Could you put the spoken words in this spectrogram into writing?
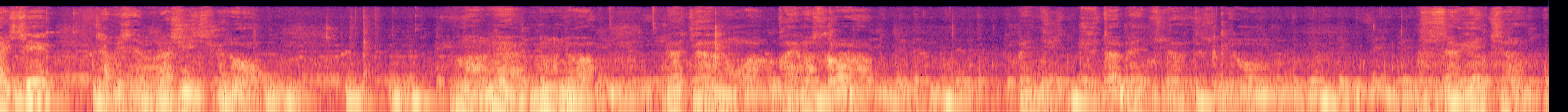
対して旅してるらしいですけど今はね日本では焼いてあるのが買えますから便利って言ったら便利なんですけど実際現地の、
